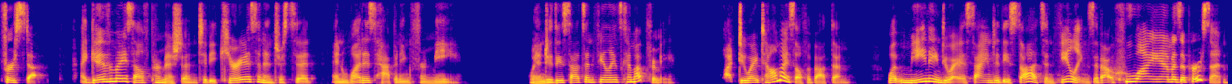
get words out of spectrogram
First step, I give myself permission to be curious and interested in what is happening for me. When do these thoughts and feelings come up for me? What do I tell myself about them? What meaning do I assign to these thoughts and feelings about who I am as a person?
